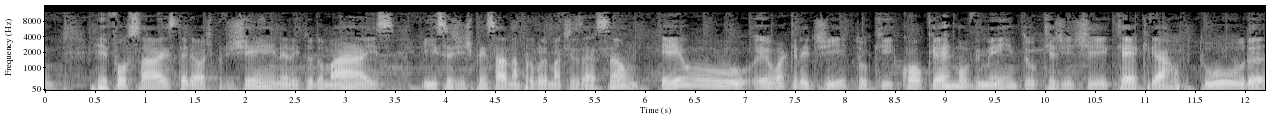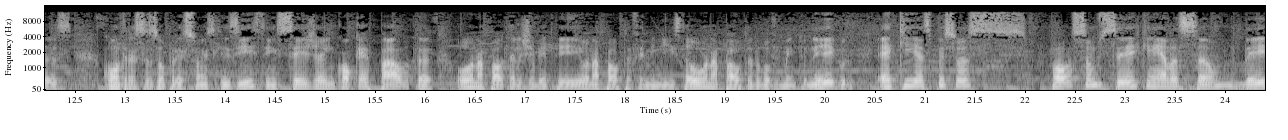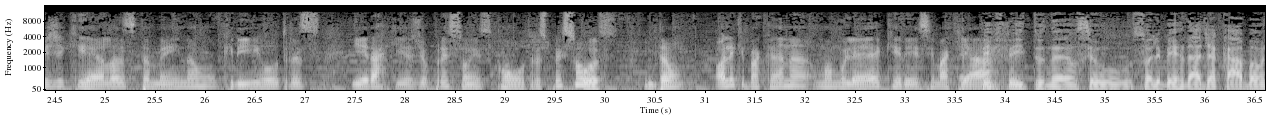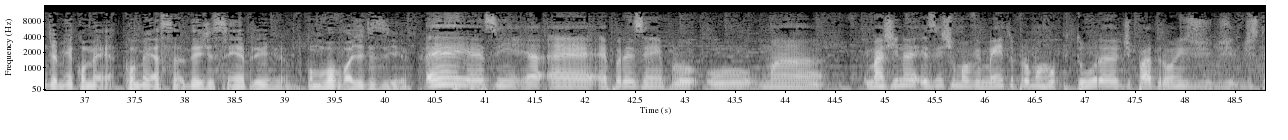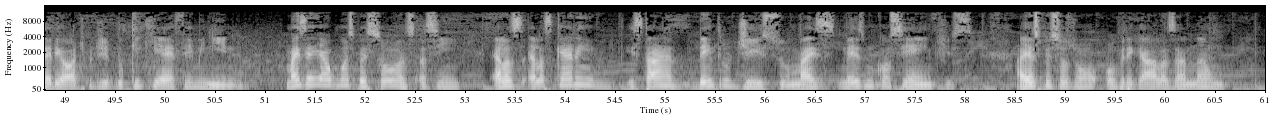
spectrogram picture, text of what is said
reforçar estereótipo de gênero e tudo mais. E se a gente pensar na problematização, eu, eu acredito que qualquer movimento que a gente quer criar rupturas contra essas opressões que existem, seja em qualquer pauta, ou na pauta LGBT, ou na pauta feminista, ou na pauta do movimento negro, é que as pessoas possam ser quem elas são, desde que elas também não criem outras hierarquias de opressões com outras pessoas. Então, olha que bacana uma mulher querer se maquiar. Perfeito, né? O seu, sua liberdade acaba onde a minha come- começa, desde sempre, como vovó já dizia. É, é assim, é, é, é, por exemplo, o- uma. Imagina, existe um movimento para uma ruptura de padrões de, de- de estereótipo de, do que, que é feminino. Mas aí algumas pessoas, assim, elas, elas querem estar dentro disso, mas mesmo conscientes. Aí as pessoas vão obrigá-las a não.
